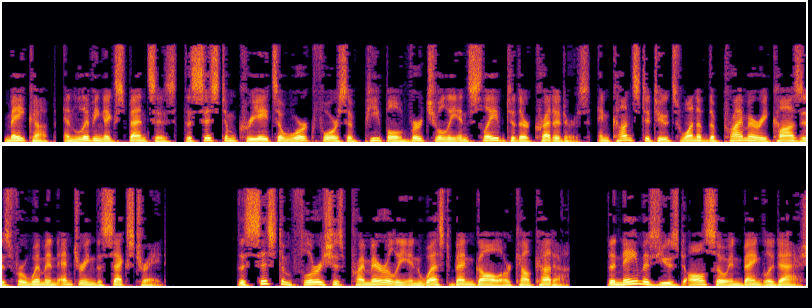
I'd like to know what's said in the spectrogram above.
makeup, and living expenses. The system creates a workforce of people virtually enslaved to their creditors, and constitutes one of the primary causes for women entering the sex trade. The system flourishes primarily in West Bengal or Calcutta. The name is used also in Bangladesh.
